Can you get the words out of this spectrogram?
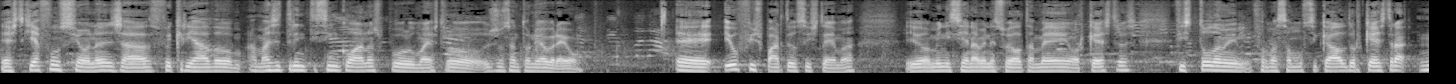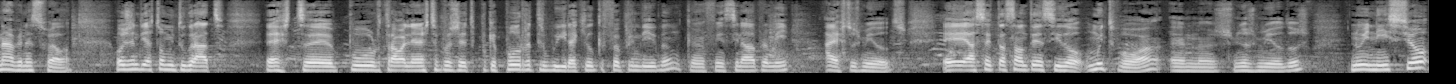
Este que já funciona, já foi criado há mais de 35 anos por o maestro José António Abreu. É, eu fiz parte do sistema, eu me iniciei na Venezuela também, orquestras, fiz toda a minha formação musical de orquestra na Venezuela. Hoje em dia estou muito grato este, por trabalhar neste projeto, porque por retribuir aquilo que foi aprendido, que foi ensinado para mim, a estes miúdos. E a aceitação tem sido muito boa eh, nos meus miúdos, no início,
